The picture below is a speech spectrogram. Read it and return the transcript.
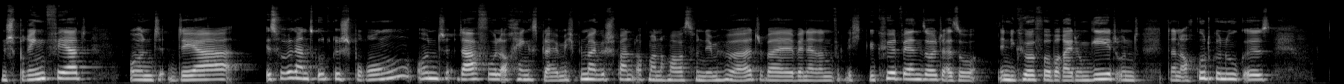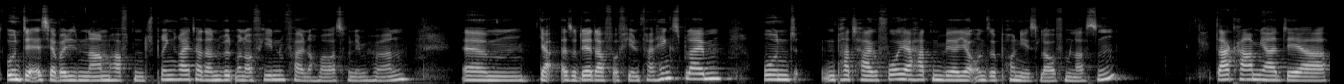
ein Springpferd. Und der ist wohl ganz gut gesprungen und darf wohl auch hängs bleiben. Ich bin mal gespannt, ob man noch mal was von dem hört, weil wenn er dann wirklich gekürt werden sollte, also in die Kürvorbereitung geht und dann auch gut genug ist und der ist ja bei diesem namhaften Springreiter, dann wird man auf jeden Fall noch mal was von dem hören. Ähm, ja, also der darf auf jeden Fall hängs bleiben und ein paar Tage vorher hatten wir ja unsere Ponys laufen lassen. Da kam ja der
